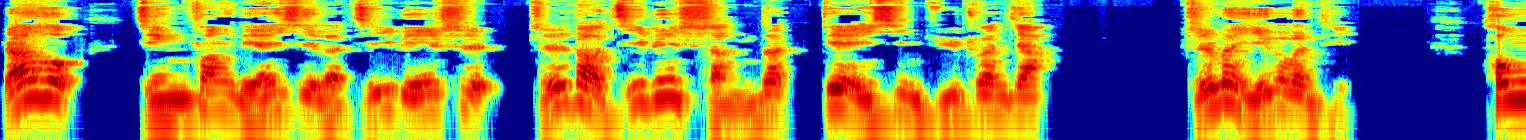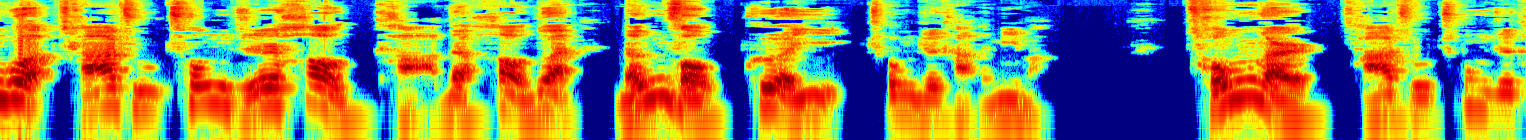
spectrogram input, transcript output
然后，警方联系了吉林市直到吉林省的电信局专家，直问一个问题。通过查出充值号卡的号段能否破译充值卡的密码，从而查出充值卡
